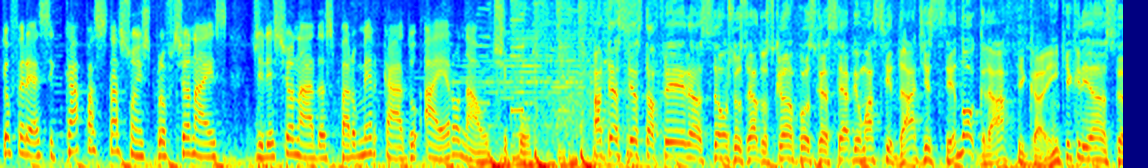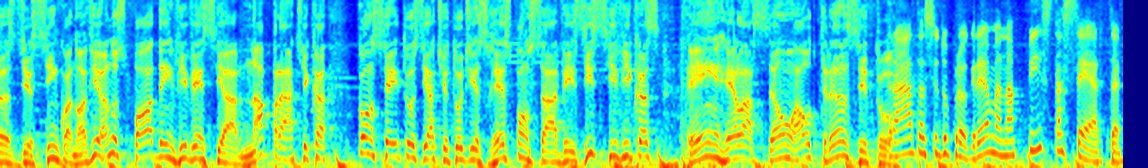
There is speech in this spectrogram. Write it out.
que oferece capacitações profissionais direcionadas para o mercado aeronáutico. Até sexta-feira, São José dos Campos recebe uma cidade cenográfica em que crianças de 5 a 9 anos podem vivenciar na prática conceitos e atitudes responsáveis e cívicas em relação ao trânsito. Trata-se do programa Na Pista Certa.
